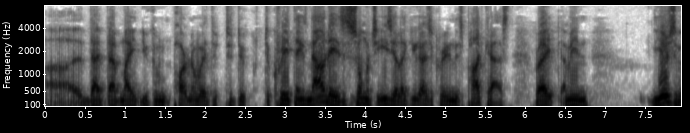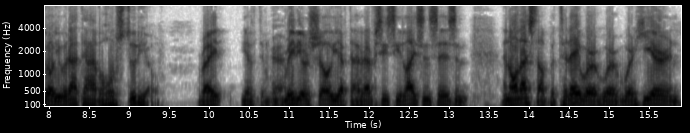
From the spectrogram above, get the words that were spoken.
uh, that, that might, you can partner with to, to, to, to create things. Nowadays, it's so much easier. Like you guys are creating this podcast, right? I mean, years ago, you would have to have a whole studio, right? You have the radio show, you have to have FCC licenses and, and all that stuff. But today we're, we're, we're here and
